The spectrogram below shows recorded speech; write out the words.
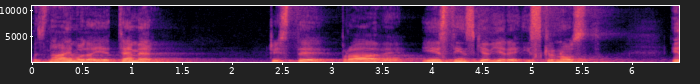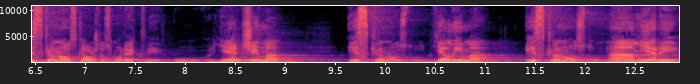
znajmo da je temelj čiste, prave, istinske vjere iskrenost. Iskrenost, kao što smo rekli, u riječima, iskrenost u dijelima, iskrenost u namjeri,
